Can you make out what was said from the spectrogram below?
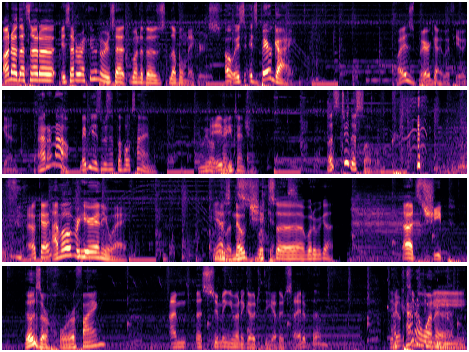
Oh no, that's not a. Is that a raccoon or is that one of those level makers? Oh, it's, it's Bear Guy. Why is Bear Guy with you again? I don't know. Maybe he was with it the whole time, and we weren't Maybe. paying attention. Let's do this level. Okay. I'm over here anyway. yeah. there's no let's- chickens. Uh, what do we got? Ah, it's sheep. Those are horrifying. I'm assuming you want to go to the other side of them. They I don't kinda wanna- be-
